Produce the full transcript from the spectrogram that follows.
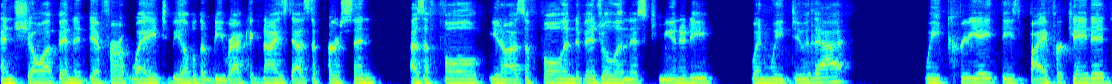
and show up in a different way to be able to be recognized as a person as a full you know as a full individual in this community when we do that we create these bifurcated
